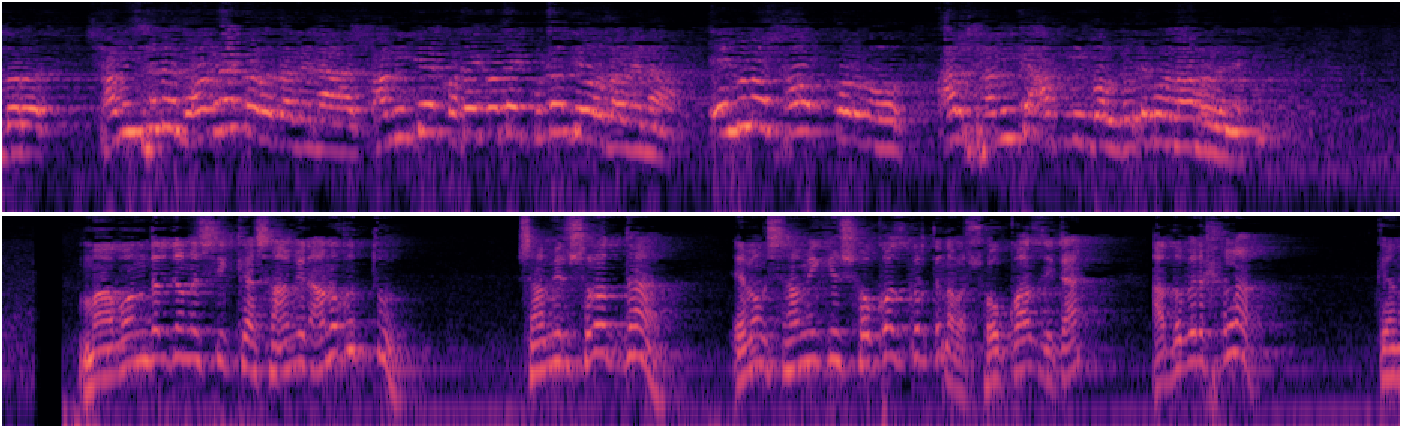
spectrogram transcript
ধরা, স্বামীর সাথে ঝগড়া করা যাবে না, স্বামীকে কথায় কথায় কোটা দেওয়া যাবে না। এগুলো সব করব আর স্বামীকে আপনি বলব কোনো লাভ হবে নাকি মা বোনদের জন্য শিক্ষা স্বামীর আনুগত্য, স্বামীর শ্রদ্ধা এবং স্বামীকে শোকজ করতে না। শোকজ এটা আদবের খেলা। কেন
